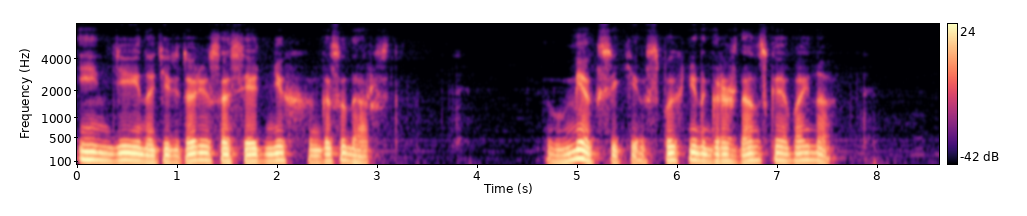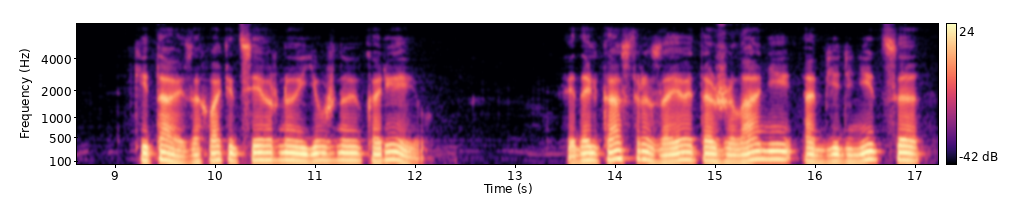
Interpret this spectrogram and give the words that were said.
Индии на территорию соседних государств. В Мексике вспыхнет гражданская война. Китай захватит Северную и Южную Корею. Фидель Кастро заявит о желании объединиться с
